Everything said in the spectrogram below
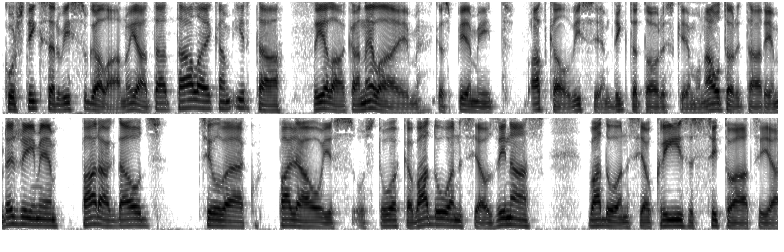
kurš tiks ar visu galā. Nu, jā, tā, tā laikam ir tā lielākā nelaime, kas piemīt atkal visiem diktatoriskiem un autoritāriem režīmiem. Pārāk daudz cilvēku paļaujas uz to, ka vadonis jau zinās, vadonis jau krīzes situācijā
